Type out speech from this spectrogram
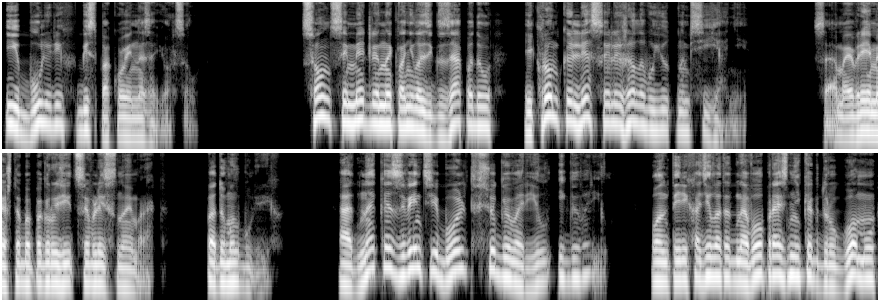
и Бульрих беспокойно заерзал. Солнце медленно клонилось к западу, и кромка леса лежала в уютном сиянии. «Самое время, чтобы погрузиться в лесной мрак», — подумал Бульрих. Однако Звентибольд все говорил и говорил. Он переходил от одного праздника к другому,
